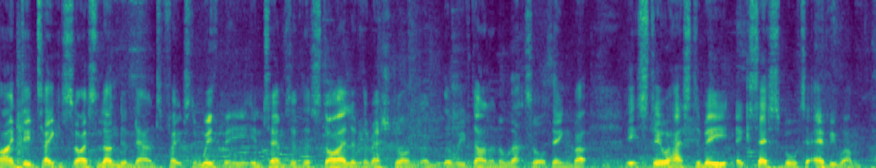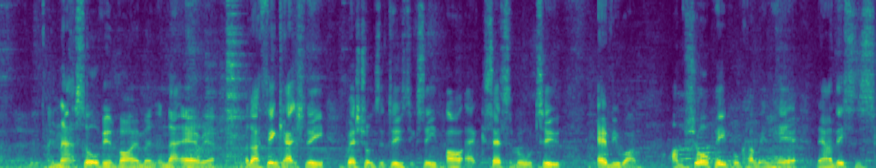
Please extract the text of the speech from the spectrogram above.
I did take a slice of London down to Folkestone with me in terms of the style of the restaurant and that we've done and all that sort of thing, but it still has to be accessible to everyone in that sort of environment and that area. And I think actually restaurants that do succeed are accessible to everyone. I'm sure people come in here. Now, this is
